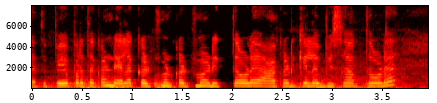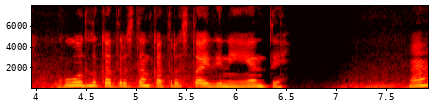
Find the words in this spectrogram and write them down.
ಅದು ಪೇಪರ್ ತಕೊಂಡು ಎಲ್ಲ ಕಟ್ ಮಾಡಿ ಕಟ್ ಮಾಡಿ ಇಕ್ತವಳೆ. ಆ ಕಡೆಗೆಲ್ಲ ಬಿಸಾಕ್ತವಳೆ. ಕೂದಲು ಕತ್ತರಿಸ್ದಂಗೆ ಕತ್ತರಿಸ್ತಾ ಇದ್ದೀನಿ ಅಂತೆ. ಹಾಂ?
